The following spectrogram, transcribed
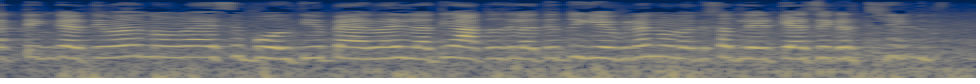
एक्टिंग करती है। मतलब नोना ऐसे बोलती है, पैर वैर हिलाती है, हाथों हिलाती है तो ये भी ना नोना के साथ लेट कैसे करती है?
